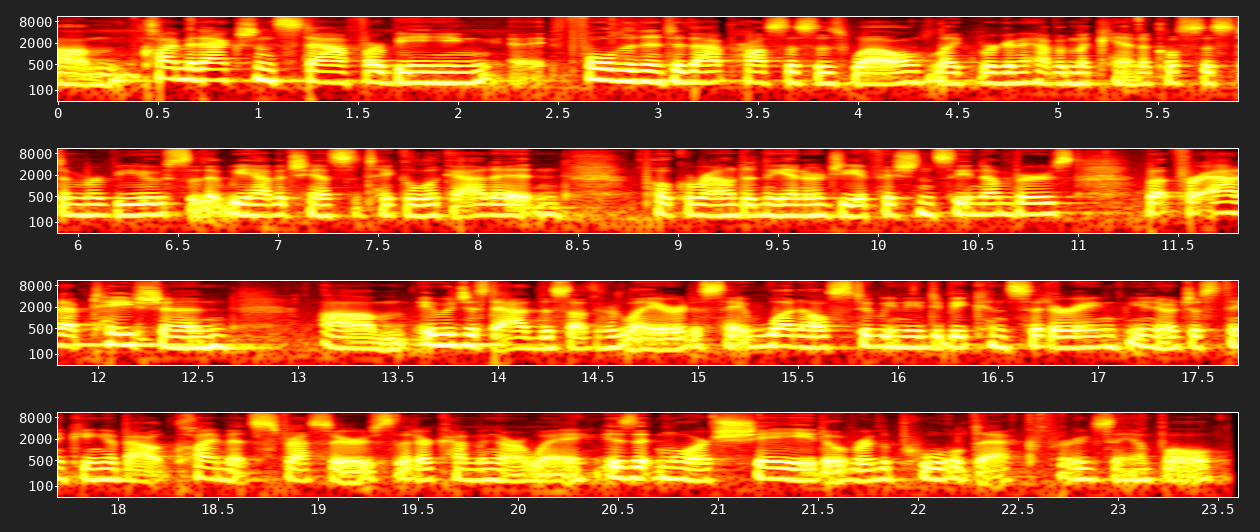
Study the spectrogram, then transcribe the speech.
um, climate action staff are being uh, folded into that process as well. Like, we're going to have a mechanical system review so that we have a chance to take a look at it and poke around in the energy efficiency numbers. But for adaptation, um, it would just add this other layer to say what else do we need to be considering? You know just thinking about climate stressors that are coming our way. Is it more shade over the pool deck for example?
